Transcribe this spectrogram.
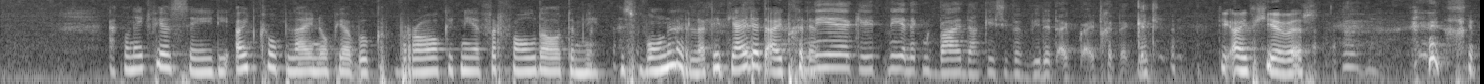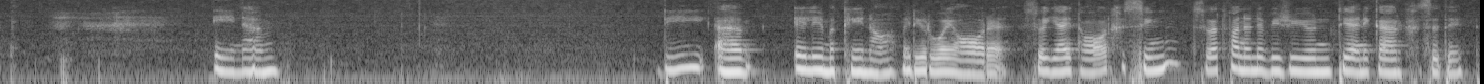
Ek wil net vir jou sê die uitkloplyn op jou boek Wraak het nie 'n vervaldatum nie. Is wonderlik. Het jy dit uitgedink? Nee, ek het nie en ek moet baie dankie sê vir wie dit uit, uitgedink het. Die uitgewers. Goed. en ehm um, die ehm um, Ellie McKenna met die rooi hare. So jy het haar gesien, soort van in 'n visioen toe in die kerk gesit het.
